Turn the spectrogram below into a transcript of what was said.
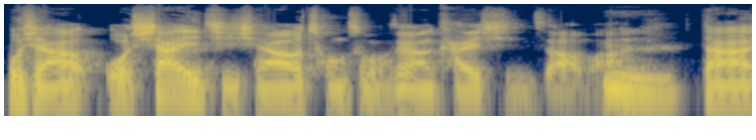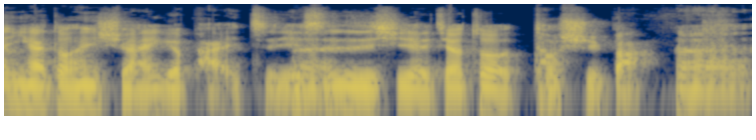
我想要我下一集想要从什么地方开始，你知道吗？嗯，大家应该都很喜欢一个牌子，也是日系的，叫做 Toshiba。嗯，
